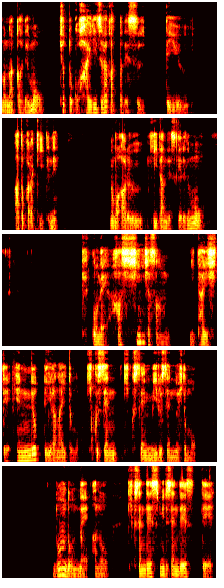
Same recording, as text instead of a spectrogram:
の中でも、ちょっとこう入りづらかったですっていう、後から聞いてね、のもある、聞いたんですけれども、結構ね、発信者さんに対して遠慮っていらないと思う。聞く線、聞く線、見る線の人も。どんどんね、あの、聞く線です、見る線ですって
